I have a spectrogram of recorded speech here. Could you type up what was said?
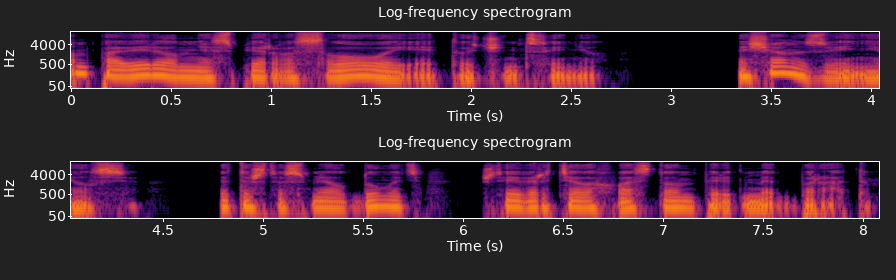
Он поверил мне с первого слова, и я это очень ценю. еще он извинился за то, что смел думать, что я вертела хвостом перед медбратом.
